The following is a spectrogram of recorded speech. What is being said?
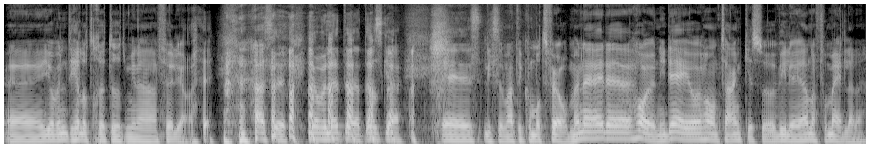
Eh, jag vill inte heller trötta ut mina följare. alltså, jag vill inte att, de ska, eh, liksom att det kommer två. Men det, har jag en idé och jag har en tanke så vill jag gärna förmedla det.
